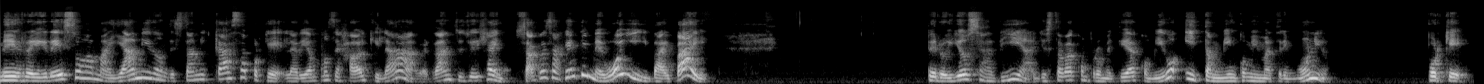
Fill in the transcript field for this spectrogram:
me regreso a Miami, donde está mi casa, porque la habíamos dejado alquilada, ¿verdad? Entonces yo dije, ay, saco esa gente y me voy y bye bye pero yo sabía, yo estaba comprometida conmigo y también con mi matrimonio, porque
